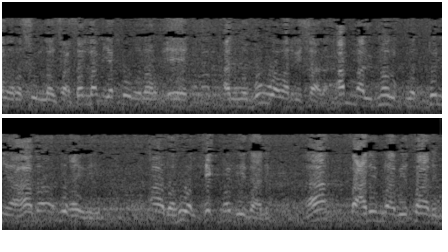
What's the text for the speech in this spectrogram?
آل رسول الله صلى الله عليه وسلم يكون لهم إيه؟ النبوة والرسالة. أما الملك والدنيا هذا لغيرهم. هذا هو الحكمة في ذلك. ها؟ فعلي بن أبي طالب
